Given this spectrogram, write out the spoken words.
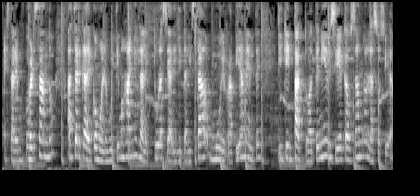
estaremos conversando acerca de cómo en los últimos años la lectura se ha digitalizado muy rápidamente y qué impacto ha tenido y sigue causando en la sociedad.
